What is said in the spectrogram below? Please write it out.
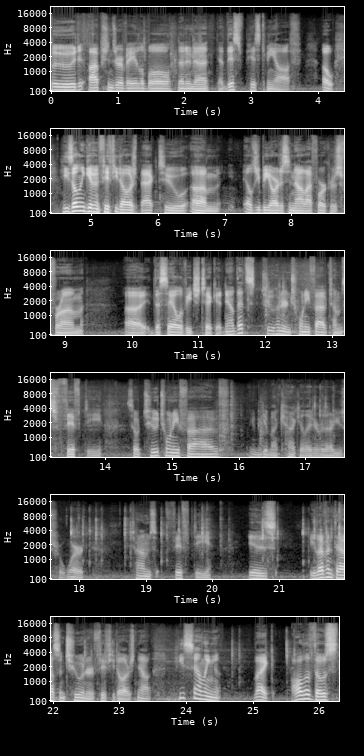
Food options are available. No, no, no. Now this pissed me off. Oh, he's only given fifty dollars back to um, LGB artists and nightlife workers from uh, the sale of each ticket. Now that's two hundred twenty-five times fifty. So two twenty-five. Let me get my calculator that I use for work. Times fifty is eleven thousand two hundred fifty dollars. Now he's selling like all of those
